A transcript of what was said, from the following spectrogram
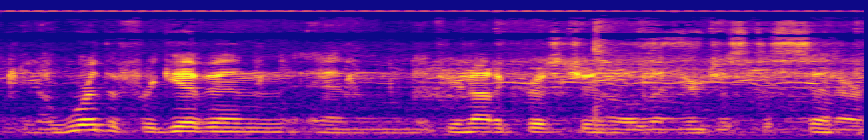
you know we're the forgiven, and if you're not a Christian, well then you're just a sinner.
